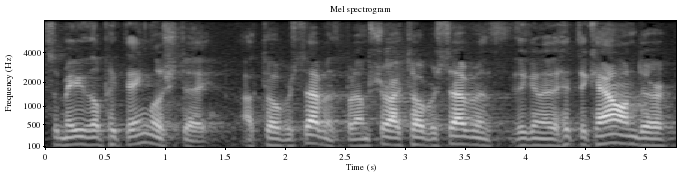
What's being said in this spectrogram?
so maybe they'll pick the English day, October 7th, but I'm sure October 7th, they're going to hit the calendar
